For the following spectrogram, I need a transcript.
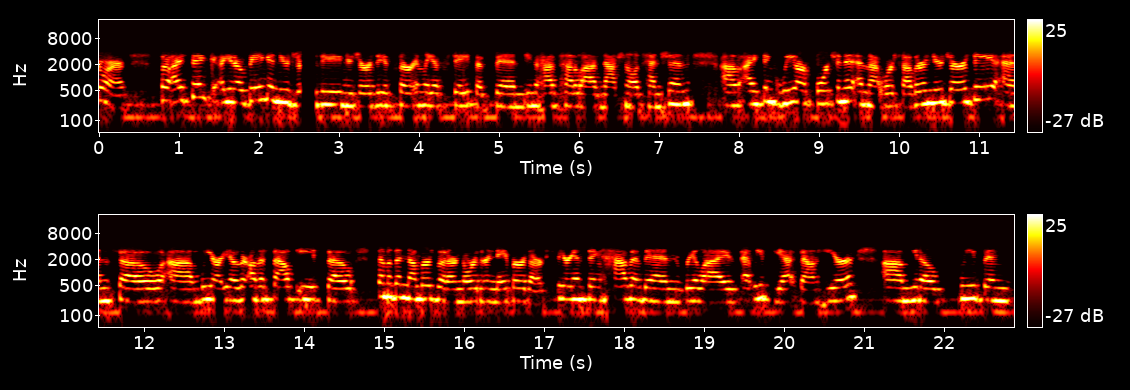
Sure. So I think, you know, being in New New Jersey is certainly a state that's been, you know, has had a lot of national attention. Um, I think we are fortunate in that we're southern New Jersey. And so um, we are, you know, they're on the southeast. So some of the numbers that our northern neighbors are experiencing haven't been realized, at least yet down here. Um, you know, we've been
